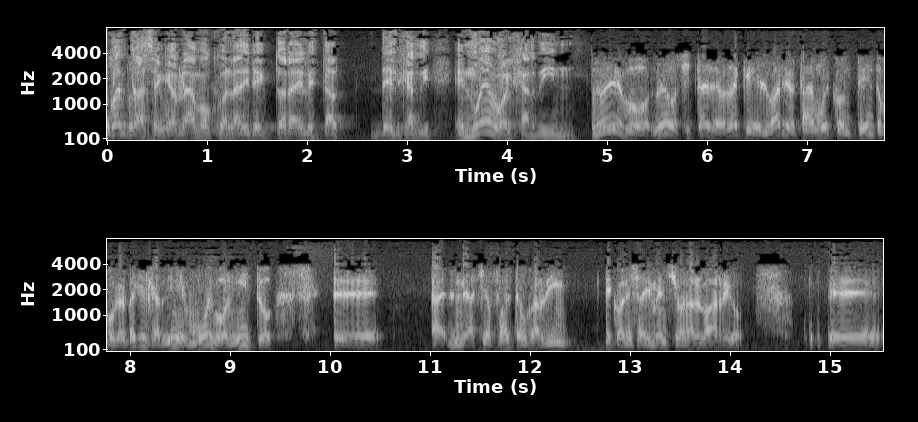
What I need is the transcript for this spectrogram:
¿Cuánto hace que hablamos con la directora del estado del jardín? ¿Es nuevo el jardín? Nuevo, nuevo, sí está, la verdad que el barrio está muy contento porque la verdad que el jardín es muy bonito. Eh, le hacía falta un jardín que con esa dimensión al barrio. Eh,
